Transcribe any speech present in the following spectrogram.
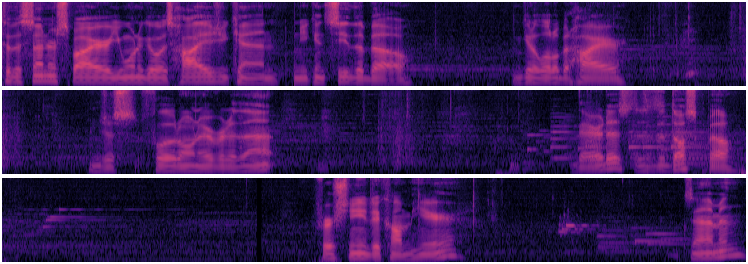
to the center spire, you want to go as high as you can, and you can see the bell. And get a little bit higher. And just float on over to that. There it is. This is the dusk bow. First you need to come here. Examine.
